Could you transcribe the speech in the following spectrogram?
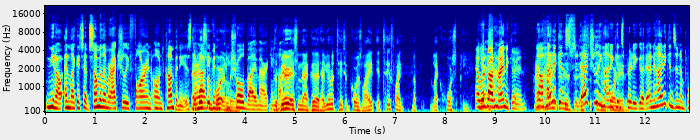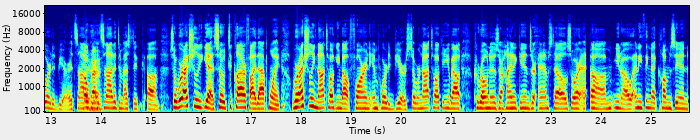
you know, and like I said, some of them are actually foreign owned companies. They're not even controlled by American The companies. beer isn't that good. Have you ever tasted Coors Light? It tastes like the like horse pee. And what about Heineken? No, Heineken's is, actually is Heineken's pretty good, and Heineken's an imported beer. It's not. Okay. A, it's not a domestic. Um, so we're actually yeah. So to clarify that point, we're actually not talking about foreign imported beers. So we're not talking about Coronas or Heinekens or Amstels or um, you know anything that comes in.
